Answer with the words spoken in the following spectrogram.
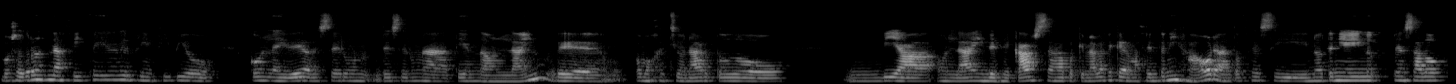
Vosotros nacisteis desde el principio con la idea de ser, un, de ser una tienda online, de cómo gestionar todo vía online desde casa, porque me hablas de que almacén tenéis ahora, entonces si no teníais pensado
